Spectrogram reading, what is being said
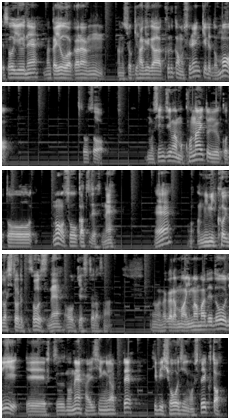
でそういうね、なんかようわからん、あの、初期ハゲが来るかもしれんけれども、そうそう。もう新人はもう来ないということの総括ですね。え？耳恋はしとるって、そうですね。オーケストラさん。うん、だからまあ今まで通り、えー、普通のね、配信をやって、日々精進をしていくと。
